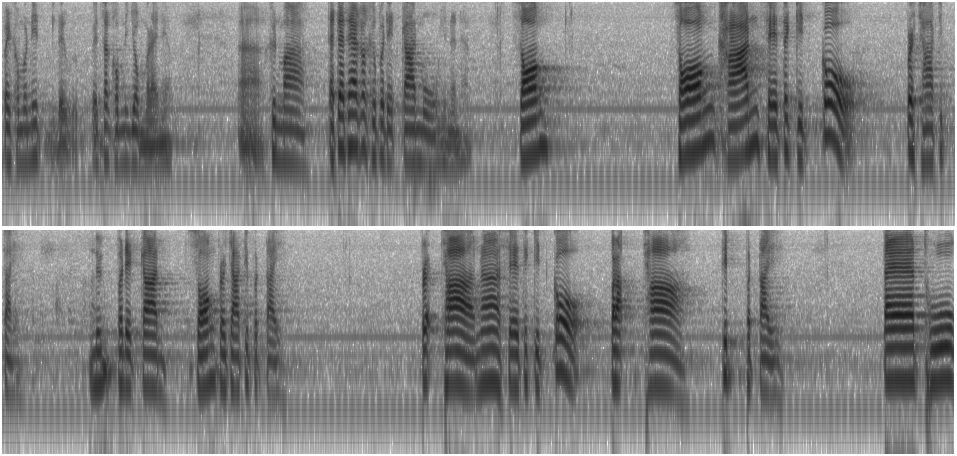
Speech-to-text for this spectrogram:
เป็นคอมมิวนิสต์หรือเป็นสังคมนิยมอะไรเนี่ยขึ้นมา แต่แท้ๆก็คือประเผด็จการหมู่อยู่นั่นนะสองสองขานเศรษฐกิจโก้ ประชาธิปไตยหนึ่งประเด็จการสองประชาธิปไตย ประชานาเศรษฐกิจก้ประชาธิปไตย แต่ถูก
